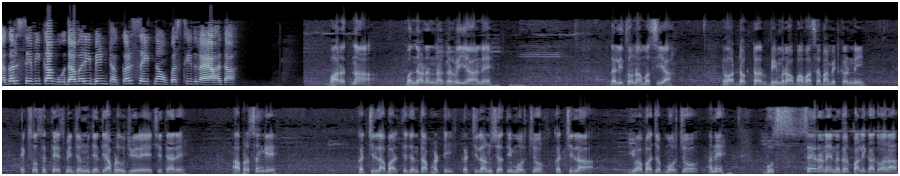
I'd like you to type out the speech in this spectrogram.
નગરસેવિકા ગોદાવરીબેન ઠક્કર સહિતના ઉપસ્થિત રહ્યા હતા. ભારતના બંધારણના ઘરવૈયા અને દલિતોના મસિયા એવા ડૉક્ટર ભીમરાવ બાબા સાહેબ આંબેડકરની એકસો સત્યાવીસમી જન્મજયંતિ આપણે ઉજવી રહીએ છીએ ત્યારે આ પ્રસંગે કચ્છ જિલ્લા ભારતીય જનતા પાર્ટી, કચ્છ જિલ્લા અનુસૂચિત મોરચો, કચ્છ જિલ્લા યુવા ભાજપ મોરચો અને ભુજ શહેર અને નગરપાલિકા દ્વારા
